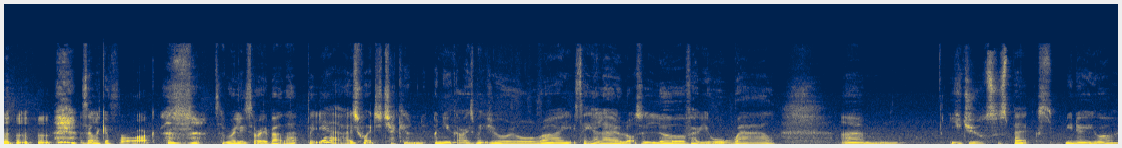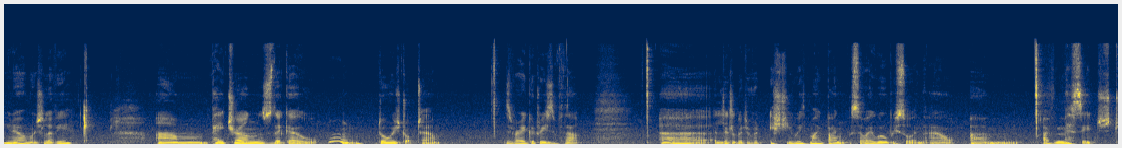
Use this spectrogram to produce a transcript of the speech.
I sound like a frog. So I'm really sorry about that. But yeah, I just wanted to check in on you guys, make sure you're all right, say hello, lots of love, hope you're all well. Um, usual suspects, you know you are, you know how much I love you. Um, patrons that go, hmm, Dory's dropped out. There's a very good reason for that uh, a little bit of an issue with my bank, so I will be sorting that out. Um, I've messaged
